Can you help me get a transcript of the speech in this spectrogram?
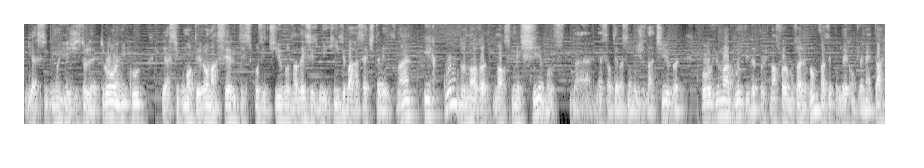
e assim como em registro eletrônico e assim como alterou uma série de dispositivos na lei 6015/73, não é? E quando nós nós mexemos na, nessa alteração legislativa, houve uma dúvida porque nós falamos, olha, vamos fazer por lei complementar,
